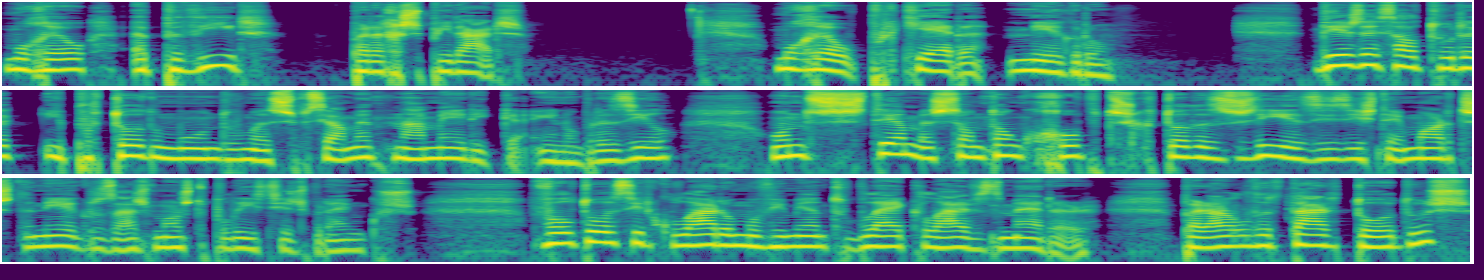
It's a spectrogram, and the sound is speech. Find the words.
Morreu a pedir para respirar. Morreu porque era negro. Desde essa altura e por todo o mundo, mas especialmente na América e no Brasil, onde os sistemas são tão corruptos que todos os dias existem mortes de negros às mãos de polícias brancos, voltou a circular o movimento Black Lives Matter para alertar todos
